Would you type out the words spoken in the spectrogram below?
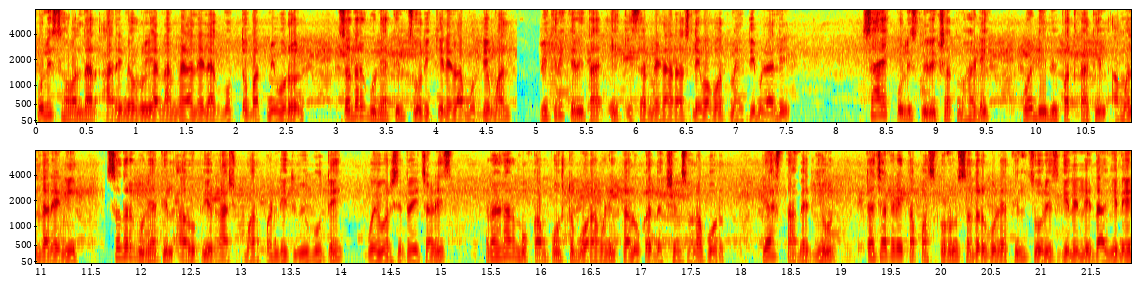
पोलीस हवालदार आरे नवरू यांना मिळालेल्या गुप्त बातमीवरून सदर गुन्ह्यातील चोरी केलेला मुद्देमाल विक्रीकरिता एक इसम मिळणार असल्याबाबत माहिती मिळाली. सहाय्यक पोलीस निरीक्षक महाडिक व डीबी पथकातील अंमलदार यांनी सदर गुन्ह्यातील आरोपी राजकुमार पंडित विभूते वयवर्ष त्रेचाळीस राहणार मुक्काम पोस्ट बोरामणी तालुका दक्षिण सोलापूर यास ताब्यात घेऊन त्याच्याकडे तपास करून सदर गुन्ह्यातील चोरीस गेलेले दागिने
